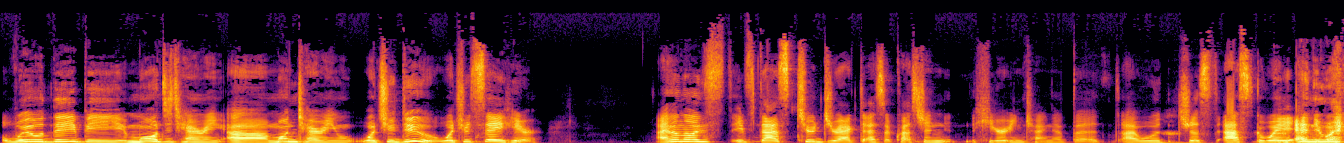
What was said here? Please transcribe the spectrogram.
will they be monitoring uh, monitoring what you do, what you say here? I don't know if that's too direct as a question here in China, but I would just ask away anyway.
